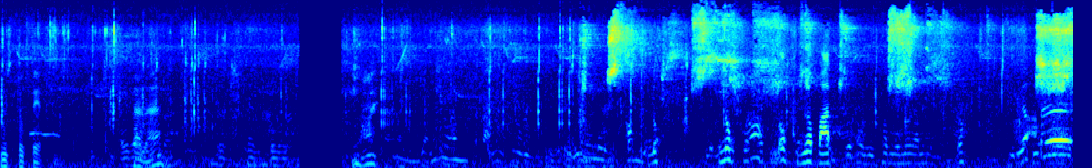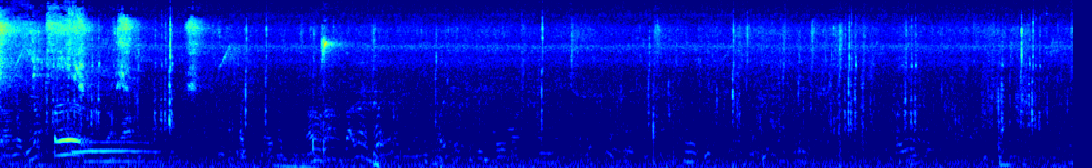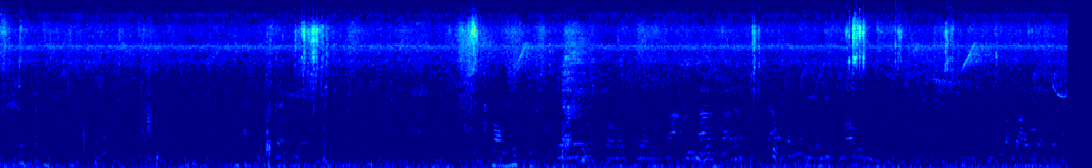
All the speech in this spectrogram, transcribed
Mustupit. Salah. Lúc lúc lúc lớp bát. Lớp tê. Lớp tê.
